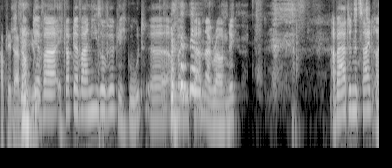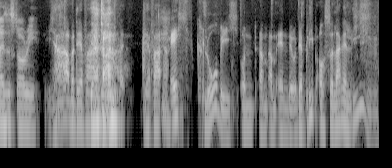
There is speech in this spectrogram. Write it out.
Habt ihr Ich da glaube, eine der war, ich glaube, der war nie so wirklich gut, äh, auch bei Lucha Underground nicht. Aber er hatte eine Zeitreise-Story. Ja, aber der war, Ja, dann. der war Ja. echt klobig und am, am Ende und der blieb auch so lange liegen.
